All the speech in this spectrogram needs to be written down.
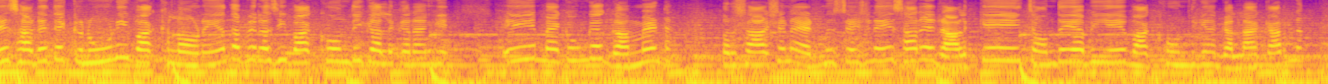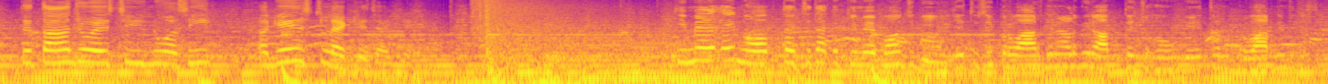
ਜੇ ਸਾਡੇ ਤੇ ਕਾਨੂੰਨ ਹੀ ਵੱਖ ਲਾਉਣੇ ਆ ਤਾਂ ਫਿਰ ਅਸੀਂ ਵੱਖ ਹੋਣ ਦੀ ਗੱਲ ਕਰਾਂਗੇ। ਇਹ ਮੈਂ ਕਹੂੰਗਾ ਗਵਰਨਮੈਂਟ ਪ੍ਰਸ਼ਾਸਨ ਐਡਮਿਨਿਸਟ੍ਰੇਸ਼ਨ ਇਹ ਸਾਰੇ ਰਲ ਕੇ ਚਾਹੁੰਦੇ ਆ ਵੀ ਇਹ ਵੱਖ ਹੋਣ ਦੀਆਂ ਗੱਲਾਂ ਕਰਨ ਤੇ ਤਾਂ ਜੋ ਇਸ ਚੀਜ਼ ਨੂੰ ਅਸੀਂ ਅਗੇਂਸਟ ਲੈ ਕੇ ਜਾਈਏ। ਕਿਵੇਂ ਇਹ ਨੌਬਤ ਇੱਥੇ ਤੱਕ ਕਿਵੇਂ ਪਹੁੰਚ ਗਈ? ਜੇ ਤੁਸੀਂ ਪਰਿਵਾਰ ਦੇ ਨਾਲ ਵੀ ਰਾਬਤੇ 'ਚ ਹੋਵੋਗੇ ਤੁਹਾਨੂੰ ਪਰਿਵਾਰ ਨੇ ਵੀ ਦੱਸਿਆ।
